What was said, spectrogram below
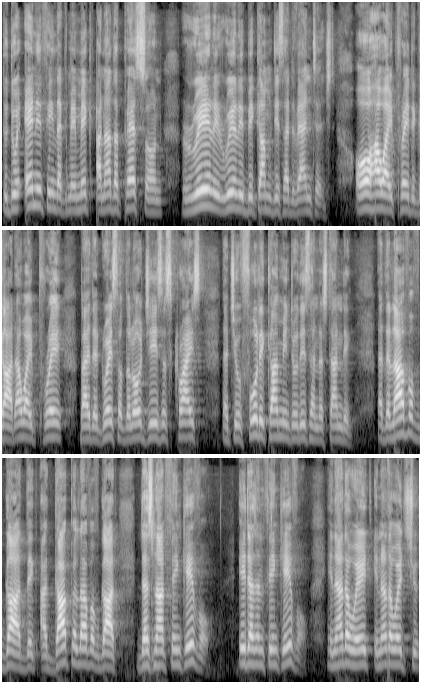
to do anything that may make another person really, really become disadvantaged. Oh, how I pray to God, how I pray by the grace of the Lord Jesus Christ that you fully come into this understanding. That the love of God, the agape love of God, does not think evil. It doesn't think evil. In other words, in other words, you,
